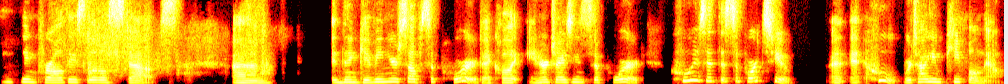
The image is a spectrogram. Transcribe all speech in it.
You know, for all these little steps. Um, and then giving yourself support. I call it energizing support. Who is it that supports you? And, and who? We're talking people now,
